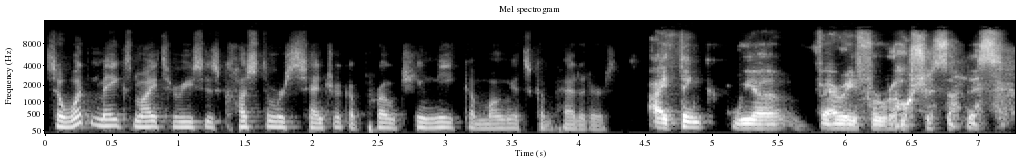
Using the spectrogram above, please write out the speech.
So, what makes Mytheresa's customer centric approach unique among its competitors? I think we are very ferocious on this.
